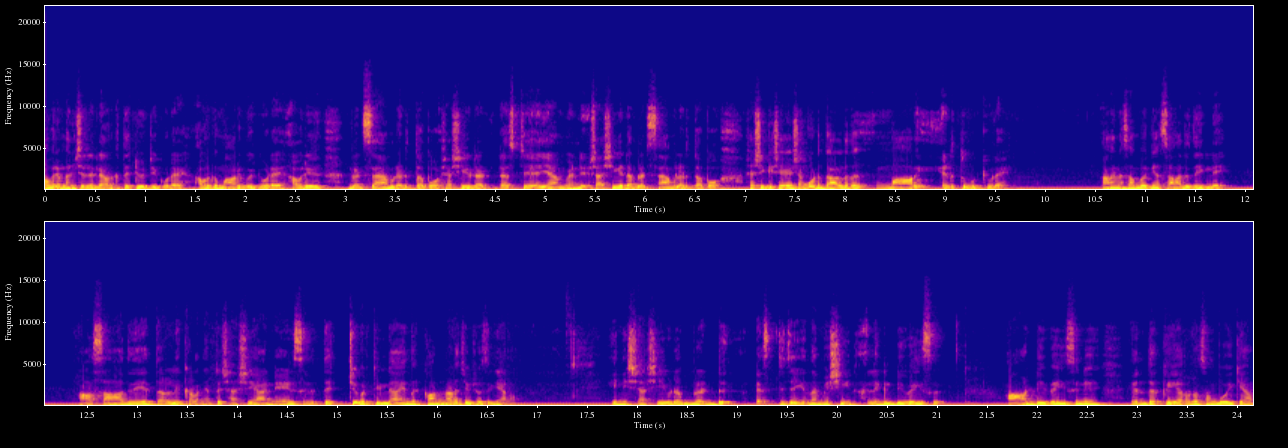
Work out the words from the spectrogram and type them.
അവർ മനുഷ്യരല്ലേ? അവർക്ക് തെറ്റുപറ്റിക്കൂടെ? അവർക്ക് മാറിപ്പോയിക്കൂടെ? അവർ ബ്ലഡ് സാമ്പിൾ എടുത്തപ്പോൾ ശശിയുടെ ടെസ്റ്റ് ചെയ്യാൻ വേണ്ടി ശശിയുടെ ബ്ലഡ് സാമ്പിൾ എടുത്തപ്പോൾ ശശിക്ക് ശേഷം കൊടുത്ത ആളുടെ മാറി എടുത്തു പൊയ്ക്കൂടെ? അങ്ങനെ സംഭവിക്കാൻ സാധ്യതയില്ലേ? ആ സാധ്യതയെ തള്ളിക്കളഞ്ഞിട്ട് ശശി ആ നേഴ്സിന് തെറ്റുപറ്റില്ല എന്ന് കണ്ണടച്ച് വിശ്വസിക്കുകയാണ്. ഇനി ശശിയുടെ ബ്ലഡ് ടെസ്റ്റ് ചെയ്യുന്ന മെഷീൻ അല്ലെങ്കിൽ ഡിവൈസ് ആ ഡിവൈസിന് എന്തൊക്കെ എറർ സംഭവിക്കാം?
